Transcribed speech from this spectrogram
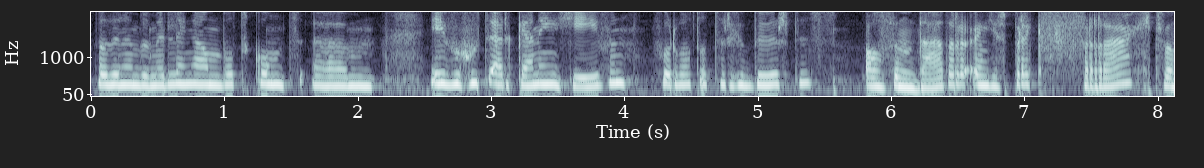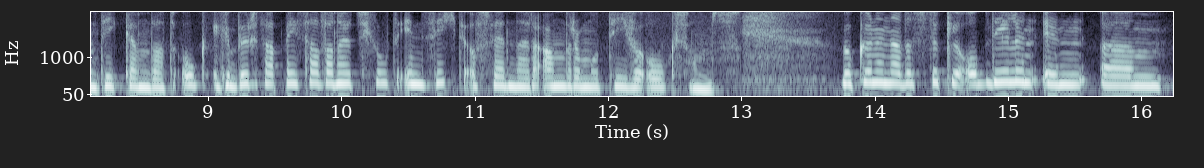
dat in een bemiddeling aan bod komt. Um, even goed erkenning geven voor wat dat er gebeurd is. Als een dader een gesprek vraagt, want die kan dat ook, gebeurt dat meestal vanuit schuldinzicht of zijn daar andere motieven ook soms? We kunnen dat een stukje opdelen in um,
